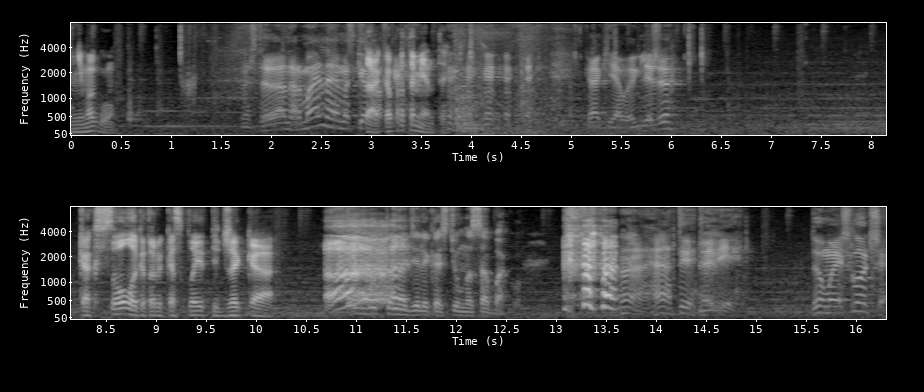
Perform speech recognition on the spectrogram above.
Не могу. Ну что, нормальная маскировка? Так, апартаменты. Как я выгляжу? Как Соло, который косплеит пиджака. Будто надели костюм на собаку. А, а ты-то, Ви. Думаешь лучше?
